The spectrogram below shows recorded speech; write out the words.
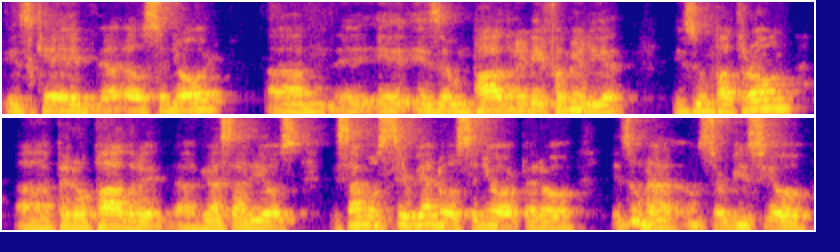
es que el Señor e, e, es un padre de familia, es un patrón, pero padre, gracias a Dios. Estamos sirviendo al Señor, pero es una, un servicio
